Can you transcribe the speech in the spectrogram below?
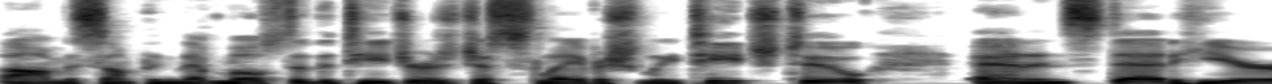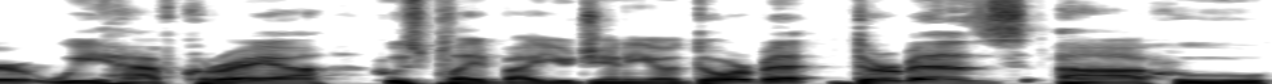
um, is something that most of the teachers just slavishly teach to. And instead here we have Correa, who's played by Eugenio Dorbe, Derbez, uh, who,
